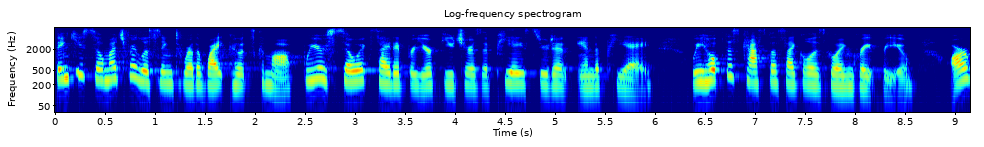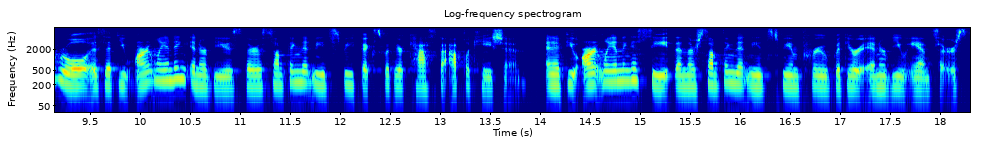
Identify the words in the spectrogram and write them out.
Thank you so much for listening to Where the White Coats Come Off. We are so excited for your future as a PA student and a PA. We hope this CASPA cycle is going great for you. Our rule is if you aren't landing interviews, there is something that needs to be fixed with your CASPA application. And if you aren't landing a seat, then there's something that needs to be improved with your interview answers.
